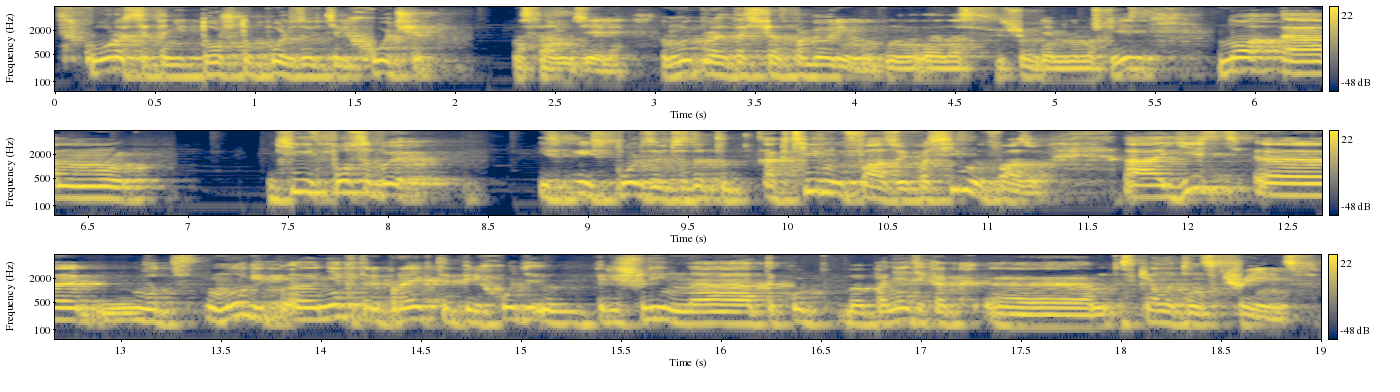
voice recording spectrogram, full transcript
скорость это не то, что пользователь хочет на самом деле. Но мы про это сейчас поговорим, у нас еще время немножко есть. Но эм, какие способы использовать вот эту активную фазу и пассивную фазу. А есть э, вот многие, э, некоторые проекты переходят, перешли на такое понятие, как э, skeleton screens.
